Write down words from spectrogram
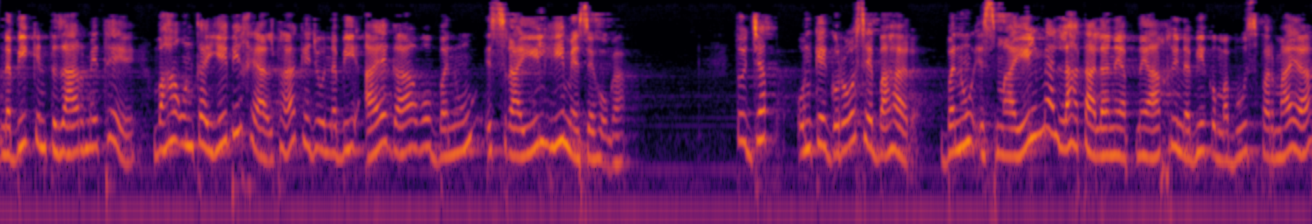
نبی کے انتظار میں تھے، وہاں ان کا یہ بھی خیال تھا کہ جو نبی آئے گا وہ بنو اسرائیل ہی میں سے ہوگا۔ تو جب ان کے گروہ سے باہر بنو اسماعیل میں اللہ تعالیٰ نے اپنے آخری نبی کو مبوس فرمایا،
